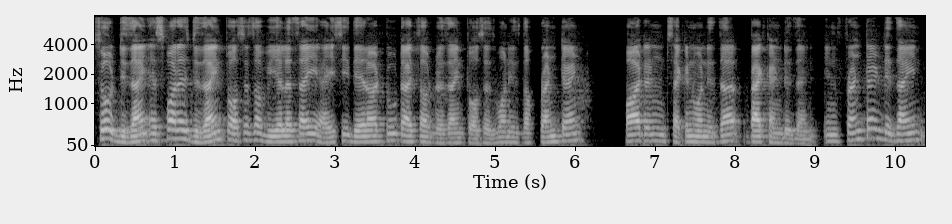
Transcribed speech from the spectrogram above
So design, as far as design process of VLSI, I see there are two types of design process. One is the front end part and second one is the back end design. In front end design,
